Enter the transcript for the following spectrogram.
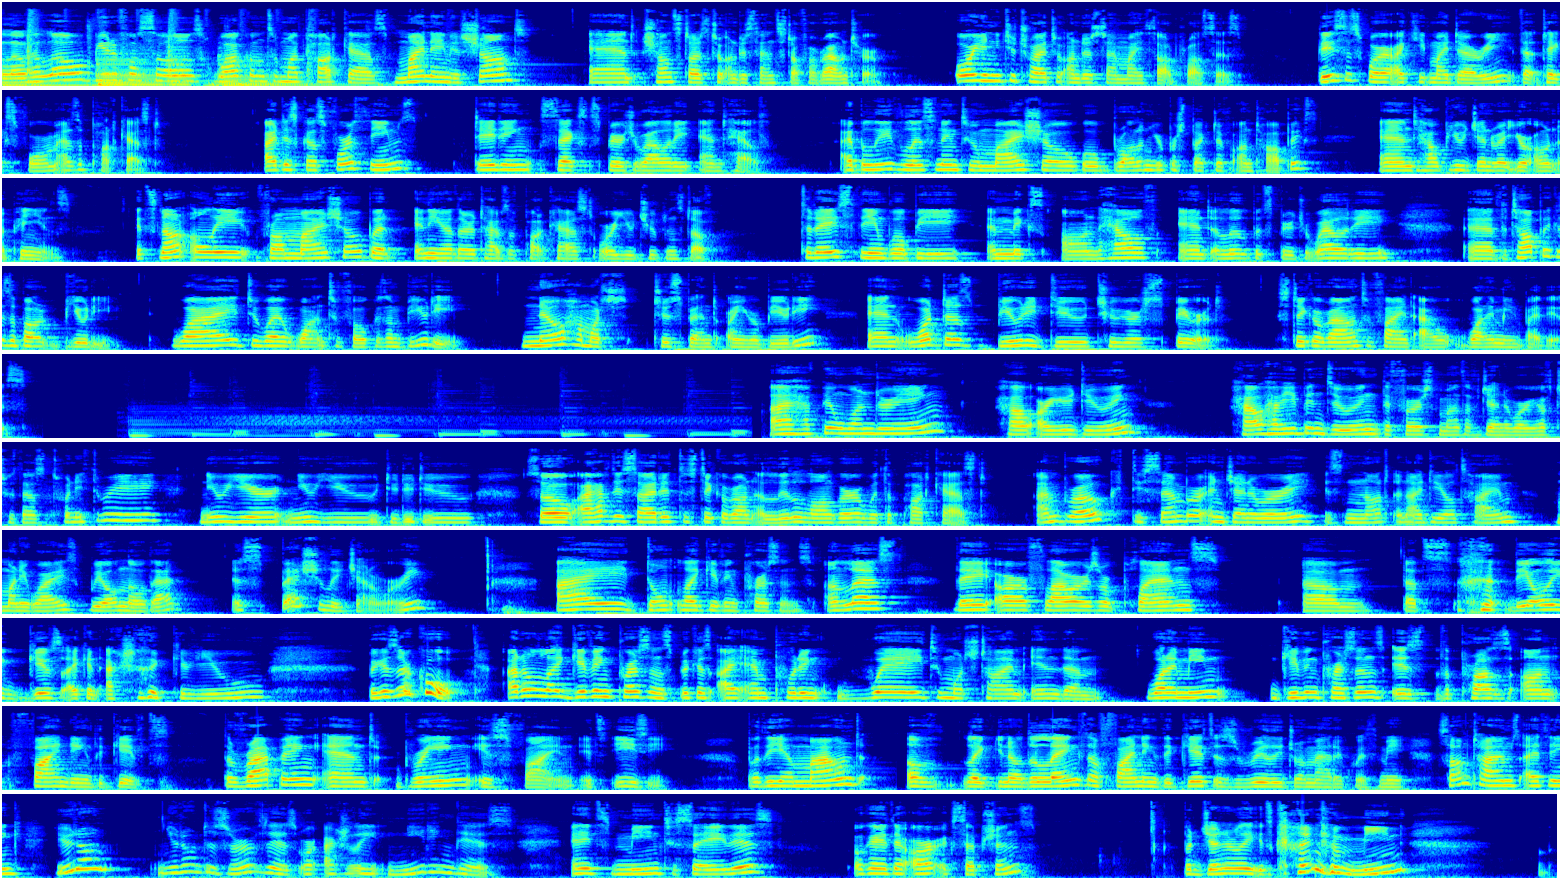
Hello, hello, beautiful souls. Welcome to my podcast. My name is Shant, and Shant starts to understand stuff around her. Or you need to try to understand my thought process. This is where I keep my diary that takes form as a podcast. I discuss four themes dating, sex, spirituality, and health. I believe listening to my show will broaden your perspective on topics and help you generate your own opinions. It's not only from my show, but any other types of podcast or YouTube and stuff. Today's theme will be a mix on health and a little bit spirituality. Uh, the topic is about beauty. Why do I want to focus on beauty? Know how much to spend on your beauty and what does beauty do to your spirit? Stick around to find out what I mean by this. I have been wondering, how are you doing? How have you been doing the first month of January of 2023? New year, new you, do do do. So I have decided to stick around a little longer with the podcast. I'm broke. December and January is not an ideal time money wise. We all know that, especially January. I don't like giving presents unless they are flowers or plants. Um, that's the only gifts I can actually give you because they're cool. I don't like giving presents because I am putting way too much time in them. What I mean giving presents is the process on finding the gifts. The wrapping and bringing is fine. It's easy. But the amount of like, you know, the length of finding the gift is really dramatic with me. Sometimes I think you don't you don't deserve this or actually needing this and it's mean to say this. Okay, there are exceptions, but generally it's kind of mean.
